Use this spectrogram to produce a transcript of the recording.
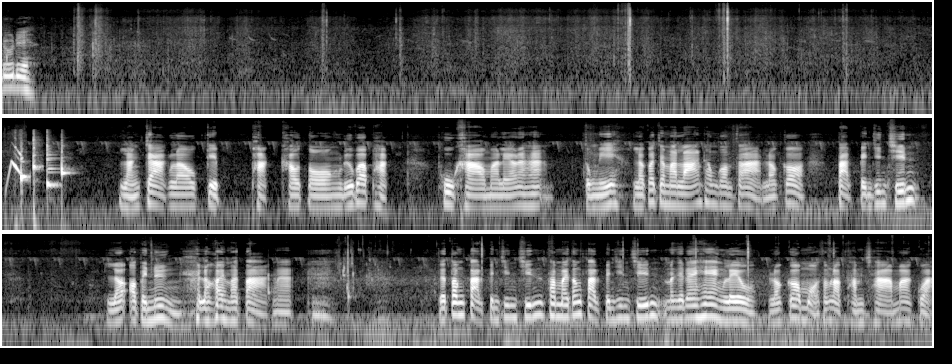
ดูดิหลังจากเราเก็บผักคาวตองหรือว่าผักภูคาวมาแล้วนะฮะ ตรงนี้เราก็จะมาล้างทำความสะอาด แล้วก็ตัดเป็นชิ้นๆ แล้วเอาไปนึ่งแล้วค่อยมาตากนะ จะต้องตัดเป็นชิ้นๆทำไมต้องตัดเป็นชิ้นๆ มันจะได้แห้งเร็ว แล้วก็เหมาะสำหรับทำชามากกว่า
